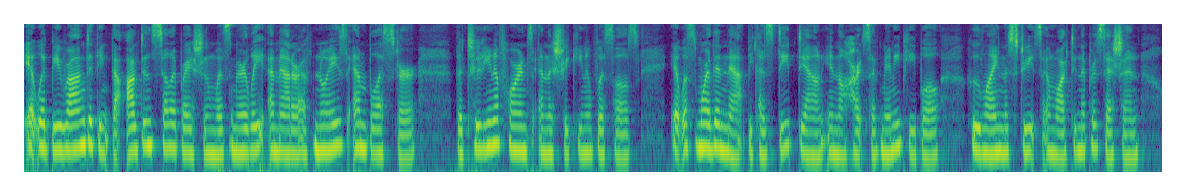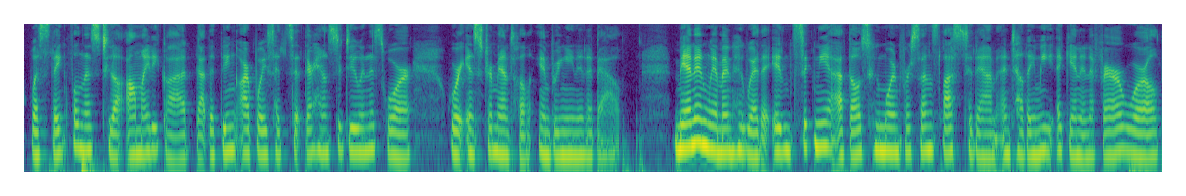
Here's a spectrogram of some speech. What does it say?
It would be wrong to think that Ogden's celebration was merely a matter of noise and bluster, the tooting of horns and the shrieking of whistles. It was more than that because deep down in the hearts of many people who lined the streets and walked in the procession was thankfulness to the Almighty God that the thing our boys had set their hands to do in this war were instrumental in bringing it about. Men and women who wear the insignia of those who mourn for sons lost to them until they meet again in a fairer world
